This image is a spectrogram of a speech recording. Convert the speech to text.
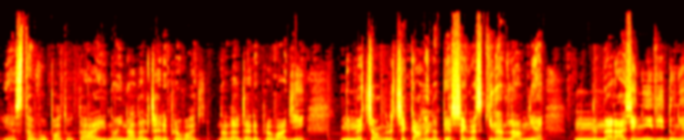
Jest ta wupa tutaj, no i nadal Jerry prowadzi. Nadal Jerry prowadzi, my ciągle czekamy na pierwszego skina dla mnie. Mm, Na razie ni widu, ni,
